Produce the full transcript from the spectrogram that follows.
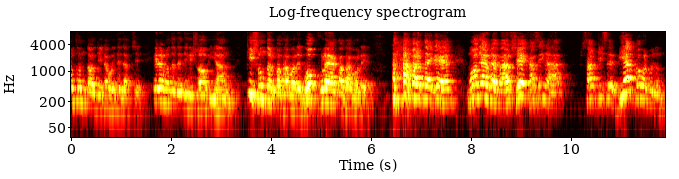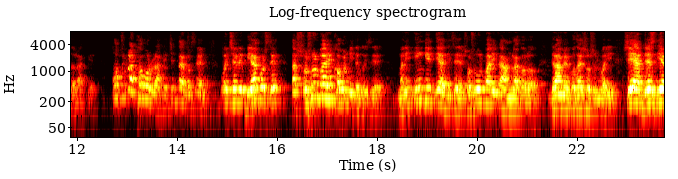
নতুন দল যেটা হইতে যাচ্ছে এর মধ্যে দেখি সব ইয়াং কি সুন্দর কথা বলে, বুক ফুলায়া কথা বলে। আবার দেখেন মজার ব্যাপার, শেখ হাসিনা সার্জিসের বিয়ার খবর পর্যন্ত রাখে। কতটা খবর রাখে, চিন্তা করছেন? ওই ছেলে বিয়া করছে, তার শ্বশুর বাড়ির খবর নিতে কইছে। মানে ইঙ্গিত দিয়া দিছে শ্বশুর বাড়িতে হামলা করো, গ্রামে কোথায় শ্বশুর বাড়ি সে অ্যাড্রেস দিয়ে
